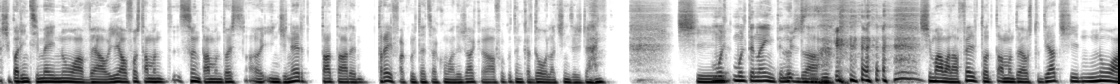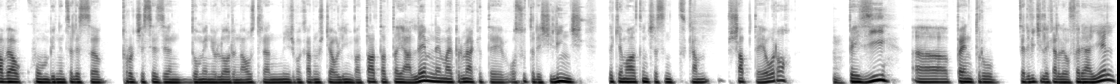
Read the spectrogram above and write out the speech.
și părinții mei nu aveau. Ei au fost amând, sunt amândoi uh, ingineri. Tata are trei facultăți acum deja, că a făcut încă două la 50 de ani. Și... Mult, mult înainte, nu știu Da. să zic. și mama la fel, tot amândoi au studiat și nu aveau cum, bineînțeles, să proceseze în domeniul lor în Austria, nici măcar nu știau limba. Tata tăia lemne, mai primea câte 100 de șilingi, se chema atunci, sunt cam 7 euro Hmm. pe zi uh, pentru serviciile care le oferea el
